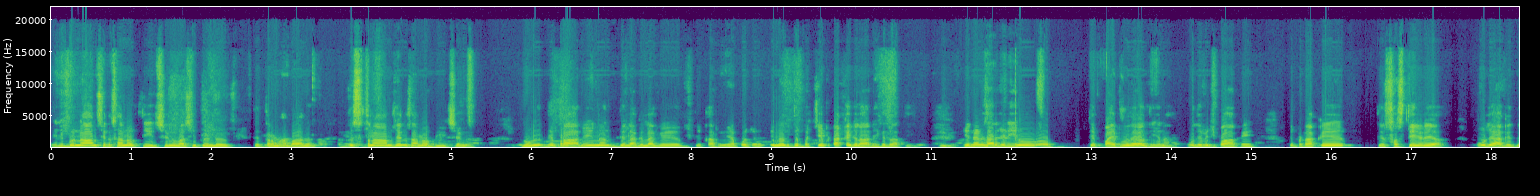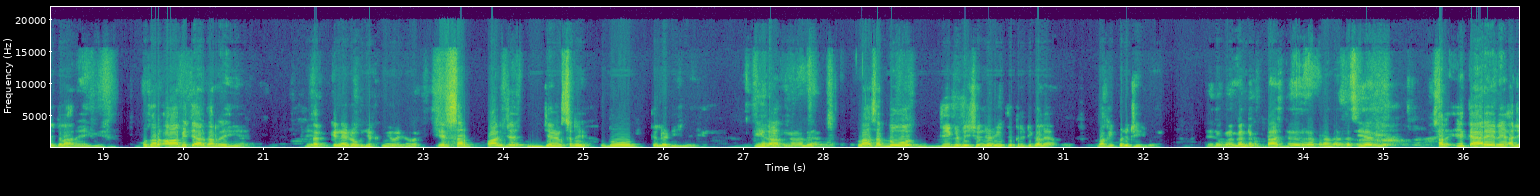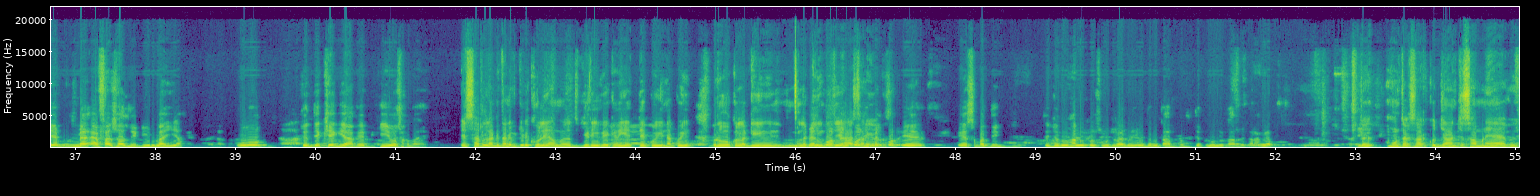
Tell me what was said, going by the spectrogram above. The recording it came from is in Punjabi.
ਇਹਦੀ ਗੁਰਨਾਮ ਸਿੰਘ ਸਾਨੂੰ ਧੀਰ ਸਿੰਘ ਵਾਸੀ ਪਿੰਡ ਤੇ ਧਰਮਾਬਾਦ। ਤੇ ਸਤਨਾਮ ਸਿੰਘ ਸਾਨੂੰ ਬੀਰ ਸਿੰਘ। ਦੋਵੇਂ ਦੇ ਭਰਾ ਨੇ ਇਹਨਾਂ ਦੇ ਲੱਗ ਲਾਗੇ ਤੇ ਘਰ ਨੇ ਆਪੋ ਚ। ਇਹਨਾਂ ਦੇ ਬੱਚੇ ਪਟਾਕੇ ਚਲਾ ਰਹੇ ਕਿ ਰਾਤੀ। ਇਹਨਾਂ ਨੇ ਸਾਰੇ ਜਿਹੜੀ ਉਹ ਤੇ ਪਾਈਪ ਵਗੈਰਾ ਹੁੰਦੀਆਂ ਨਾ ਉਹਦੇ ਵਿੱਚ ਪਾ ਕੇ ਤੇ ਪਟਾਕੇ ਤੇ ਸਸਤੇ ਜਿਹੜੇ ਆ ਉਹ ਲਿਆ ਕੇ ਤੇ ਚਲਾ ਰਹੇ ਹੈਗੇ ਉਹ ਸਰ ਆਪ ਹੀ ਤਿਆਰ ਕਰ ਰਹੇ ਸੀਗੇ। ਸਰ ਕਿੰਨੇ ਲੋਕ ਜ਼ਖਮੀ ਹੋਏ ਨੇ? ਇਹ ਸਰ ਪੰਜ ਜੈਂਟਸ ਨੇ ਦੋ ਤੇ ਲੇਡੀਜ਼ ਨੇ। ਕੀ ਹਾਲਾਤ ਨੇ ਉਹਨਾਂ ਦੇ? ਪਲੱਸ ਸਰ ਦੋ ਦੀ ਕੰਡੀਸ਼ਨ ਜਿਹੜੀ ਤੇ ਕ੍ਰਿਟੀਕਲ ਆ ਬਾਕੀ ਕੁਝ ਠੀਕ ਨੇ। ਇਹ ਤਾਂ ਗੰਦਕ ਬਰਦਾਸ਼ਤ ਆਪਣਾ ਦੱਸੀ ਜਾ ਰਹੀ ਹੈ। ਸਰ ਇਹ ਕਹਿ ਰਹੇ ਨੇ ਅਜੇ ਮੈਂ ਐਫਐਸਐਲ ਦੀ ਟੀਮ ਲਾਈ ਆ। ਉਹ ਤੇ ਦੇਖੇਗੀ ਆ ਕੇ ਕੀ ਹੋ ਸਕਦਾ ਹੈ। ਇਹ ਸਰ ਲੱਗਦਾ ਨਹੀਂ ਵੀ ਜਿਹੜੇ ਖੁੱਲ੍ਹੇਆਮ ਜਿਹੜੀ ਵਿਖ ਰਹੀ ਹੈ ਤੇ ਕੋਈ ਨਾ ਕੋਈ ਰੋਕ ਲੱਗੀ ਲੱਗੀ ਬਿਲਕੁਲ ਹੁੰਦੀ ਹੈ ਬਿਲਕੁਲ ਇਹ ਇਸ ਸੰਬੰਧੀ ਤੇ ਜਦੋਂ ਸਾਨੂੰ ਕੋਈ ਸੂਚਨਾ ਮਿਲੀ ਉਹਦੇ ਮੁਤਾਬਕ ਤੇ ਕਾਨੂੰਨੀ ਕਾਰਵਾਈ ਕਰਾਂਗੇ ਆਪਾਂ। ਹੁਣ ਤੱਕ ਸਰ ਕੋਈ ਜਾਂਚ ਸਾਹਮਣੇ ਆਇਆ ਕੋਈ?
